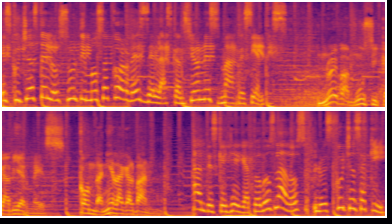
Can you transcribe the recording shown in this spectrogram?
Escuchaste los últimos acordes de las canciones más recientes. Nueva Música Viernes con Daniela Galván. Antes que llegue a todos lados, lo escuchas aquí.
